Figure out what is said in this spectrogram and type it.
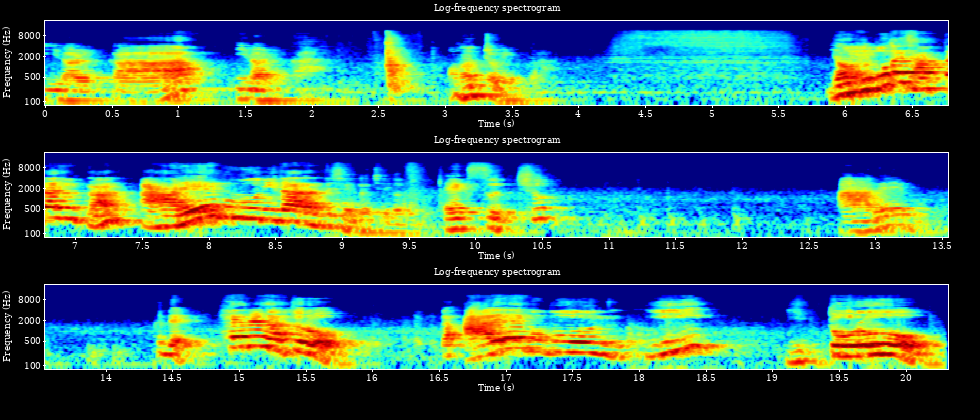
이럴까? 이럴까? 어느 쪽일까? 0보다 작다니까 아래 부분이다라는 뜻이에요. 그치? x축 아래 부분. 근데 해를 갖도록 그러니까 아래 부분이 있도록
